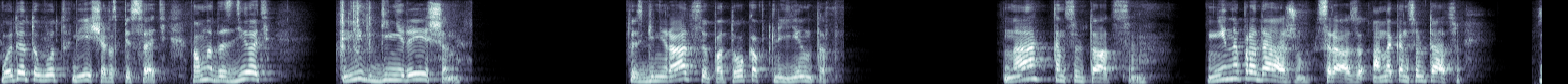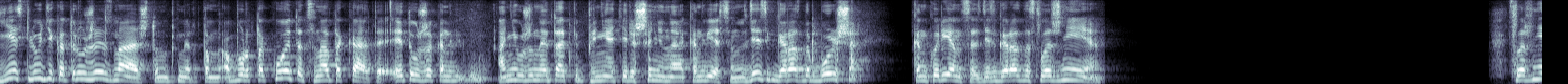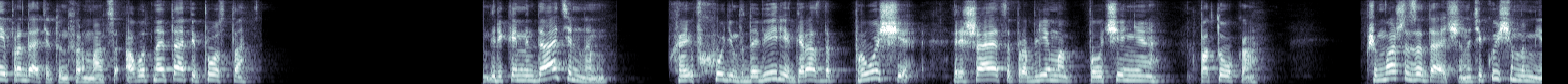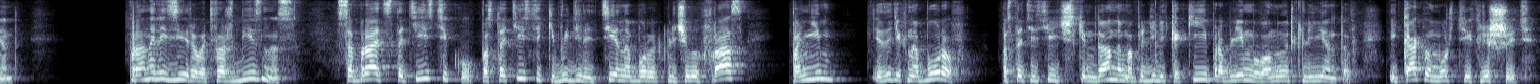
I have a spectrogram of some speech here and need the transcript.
вот эту вот вещь расписать. Вам надо сделать lead generation, то есть генерацию потоков клиентов на консультацию. Не на продажу сразу, а на консультацию. Есть люди, которые уже знают, что, например, там аборт такой-то, цена такая-то. Это уже они уже на этапе принятия решения на конверсию. Но здесь гораздо больше конкуренция, здесь гораздо сложнее. Сложнее продать эту информацию. А вот на этапе просто рекомендательным входим в доверие, гораздо проще решается проблема получения потока в общем, ваша задача на текущий момент проанализировать ваш бизнес, собрать статистику, по статистике выделить те наборы ключевых фраз, по ним из этих наборов по статистическим данным определить, какие проблемы волнуют клиентов и как вы можете их решить.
